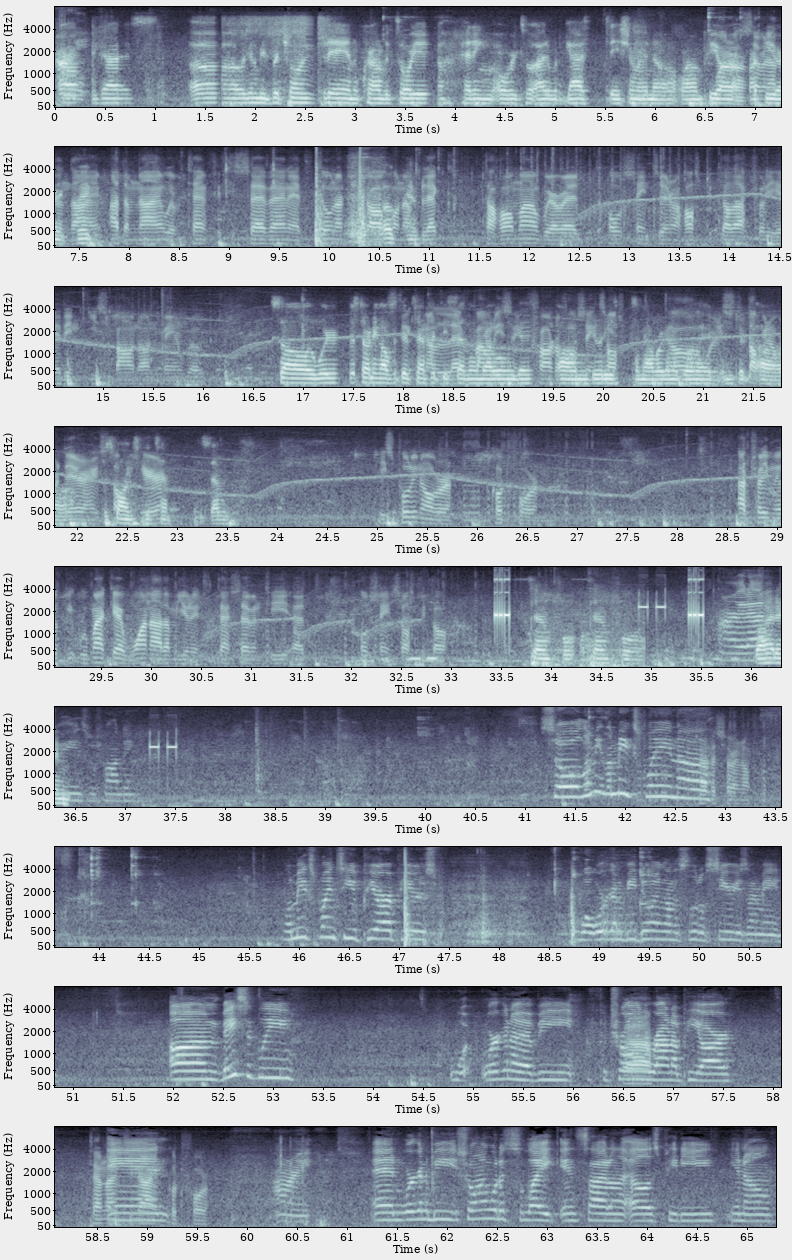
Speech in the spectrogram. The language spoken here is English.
Alright, guys. Uh, we're gonna be patrolling today in the Crown Victoria, heading over to Idlewood gas station right now. We're on PR, RP right Adam quick. 9, Adam 9, we have 1057 at Donut Shop on a black Tahoma. We're at Old St. General Hospital, actually heading eastbound on the main road. So we're starting off with the 1057 right when we get on duty. So now we're gonna go ahead and to, stopping over there, uh, he's respond to the here. 1057. He's pulling over, code 4. Actually, we'll, we might get one Adam unit, 1070 at All Saints Hospital. 10 4, 10 4. Alright, Go ahead Adam and- 3 is responding. So let me let me explain uh That's fair let me explain to you PRPers what we're gonna be doing on this little series I made. Um basically wh- we're gonna be patrolling Uh, around a PR. 1099, And- code 4. Alright. And we're gonna be showing what it's like inside on the LSPD, you know.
